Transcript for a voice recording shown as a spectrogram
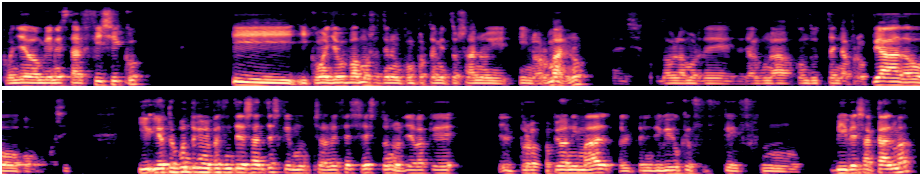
conlleva un bienestar físico y, con ello vamos a tener un comportamiento sano y, normal, ¿no? Es cuando hablamos de, de, alguna conducta inapropiada o, o así. Y, otro punto que me parece interesante es que muchas veces esto nos lleva a que el propio animal, el, individuo que, um, vive esa calma,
